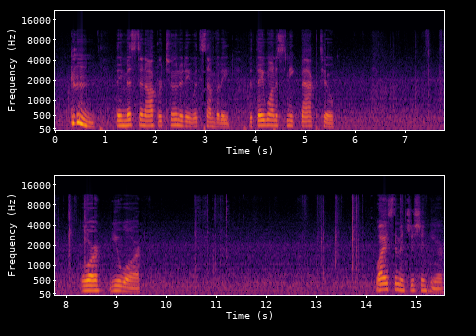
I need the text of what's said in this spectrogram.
they missed an opportunity with somebody that they want to sneak back to or you are why is the magician here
